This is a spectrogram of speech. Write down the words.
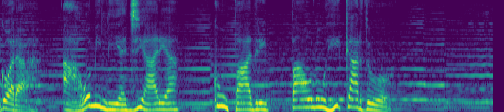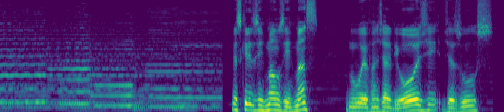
Agora, a homilia diária com o Padre Paulo Ricardo. Meus queridos irmãos e irmãs, no Evangelho de hoje, Jesus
